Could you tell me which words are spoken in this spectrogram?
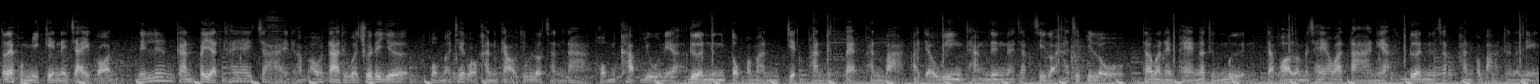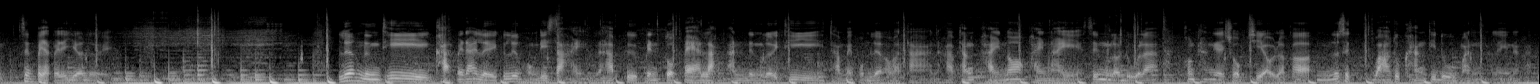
ตอนแรกผมมีเกณฑ์ในใจก่อน ในเรื่องการประหยัดค่าใช้จ่ายนะครับอวตารถือว่าช่วยได้เยอะ ผมมาเทียบกับคันเก่าที่เป็นรถสันดา ผมขับอยู่เนี่ยเดือนหนึ่งตกประมาณ 7,000ถึง8,000 บาท อาจจะวิ่งถังหนึ่งได้สัก 450 กิโล ถ้ามันแพงๆก็ถึงหมื่น แต่พอเรามาใช้อวตารเนี่ยเดือนหนึ่งสักพันกว่าบาทเท่านั้นเอง ซึ่งประหยัดไปได้เยอะเลย เรื่องหนึ่งที่ขาดไม่ได้เลยก็เรื่องของดีไซน์นะครับคือเป็นตัวแปรหลักอันหนึ่งเลยที่ทำให้ผมเลือกอวตารนะครับทั้งภายนอกภายใน ซึ่งเราดูแล้วค่อนข้างจะโฉบเฉี่ยว แล้วก็รู้สึกว้าวทุกครั้งที่ดูมันอะไรนะครับ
